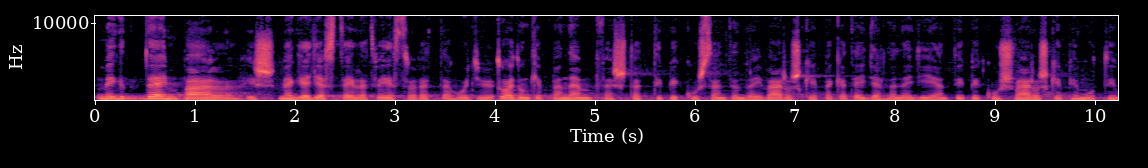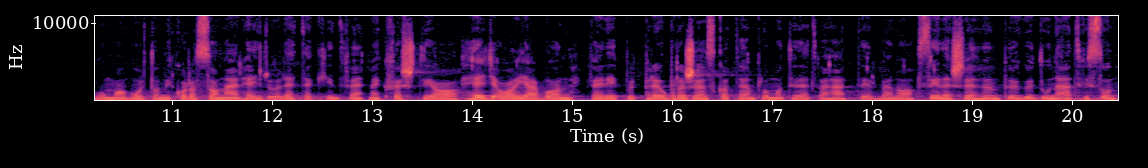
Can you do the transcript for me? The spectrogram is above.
Még Deimpál is megjegyezte, illetve észrevette, hogy tulajdonképpen nem festett tipikus szentendrei városképeket. Egyetlen egy ilyen tipikus városképi motivuma volt, amikor a Szamárhegyről letekintve megfesti a hegy aljában felépült Preobrazsenszka templomot, illetve háttérben a szélesen hömpögő Dunát, viszont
